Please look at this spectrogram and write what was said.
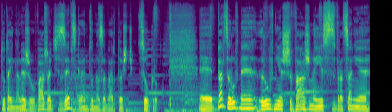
tutaj należy uważać ze względu na zawartość cukru. E, bardzo równe, również ważne jest zwracanie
